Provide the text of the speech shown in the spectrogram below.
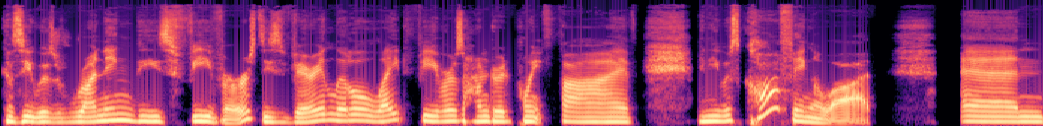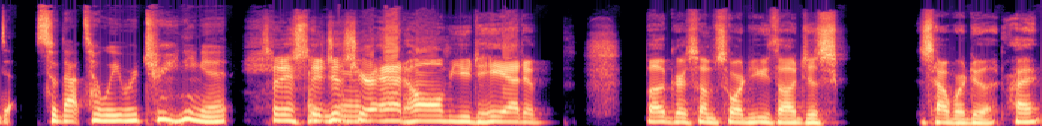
because he was running these fevers, these very little light fevers, 100.5, and he was coughing a lot. And so that's how we were treating it. So just, just you're at home, you he had a bug or some sort, you thought just is how we're doing, right?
